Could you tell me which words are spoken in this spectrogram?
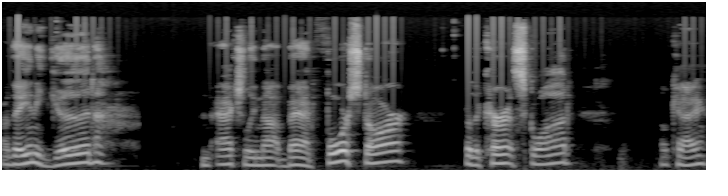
Are they any good? Actually not bad. Four star for the current squad. Okay.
